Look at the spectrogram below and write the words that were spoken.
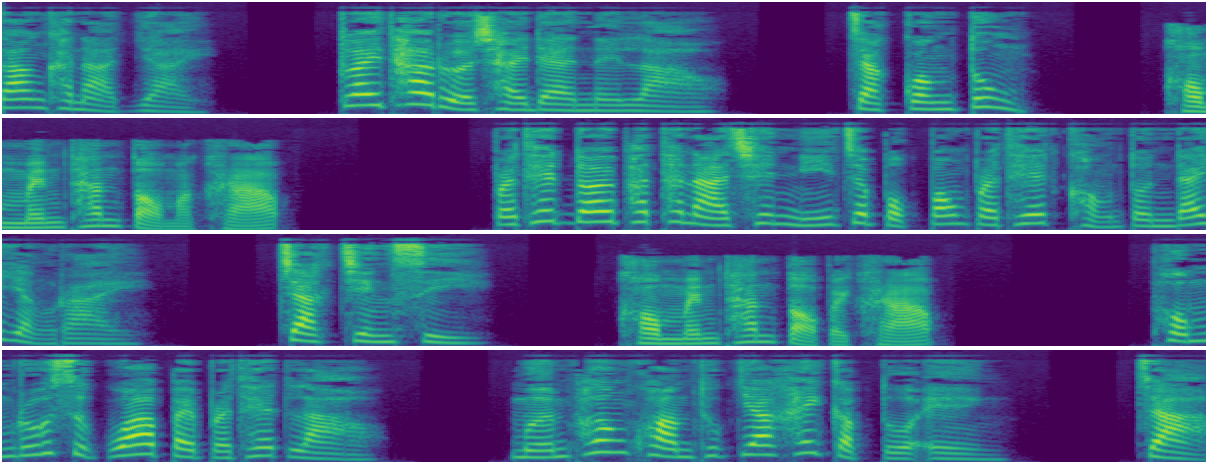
สร้างขนาดใหญ่ ใกล้ท่าเรือชายแดนในลาว จากกวางตุ้ง คอมเมนต์ท่านต่อมาครับ ประเทศด้อยพัฒนาเช่นนี้จะปกป้องประเทศของตนได้อย่างไร จากเจียงซีคอมเมนต์ท่านต่อไปครับ ผมรู้สึกว่าไปประเทศลาว เหมือนเพิ่มความทุกข์ยากให้กับตัวเอง จาก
